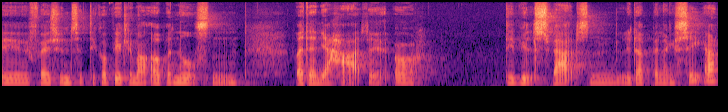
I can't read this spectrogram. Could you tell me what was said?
Øh, for jeg synes, at det går virkelig meget op og ned, sådan, hvordan jeg har det. Og det er vildt svært sådan lidt at balancere.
